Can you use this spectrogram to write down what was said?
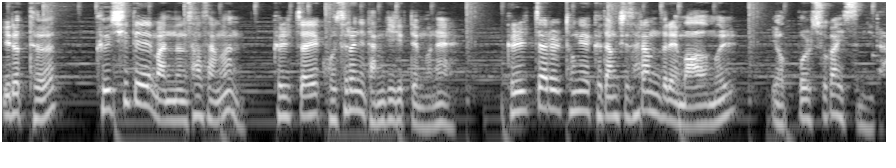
이렇듯 그 시대에 맞는 사상은 글자에 고스란히 담기기 때문에 글자를 통해 그 당시 사람들의 마음을 엿볼 수가 있습니다.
